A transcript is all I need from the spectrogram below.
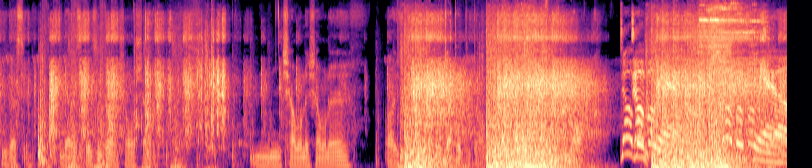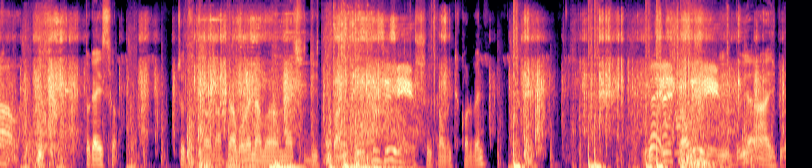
ঠিক আছে। ড্যামেজ পেয়েছি তো সমস্যা নেই সামনে সামনে। ওই যে, যাতে দিতে হবে. তো গাইস কারণ আপনারা বলেন আমরা ম্যাচ জিততে পারি অবশ্যই কমেন্ট করবেন। আসবে।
